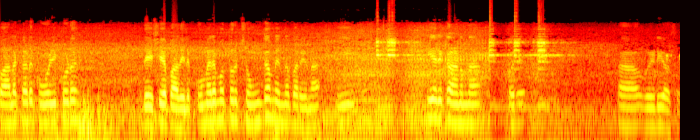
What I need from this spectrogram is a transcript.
പാലക്കാട് കോഴിക്കോട് ദേശീയപാതയിൽ കുമരമുത്തൂർ ചുങ്കം എന്ന് പറയുന്ന ഈ ഈ ഒരു കാണുന്ന ഒരു വീഡിയോസ്.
